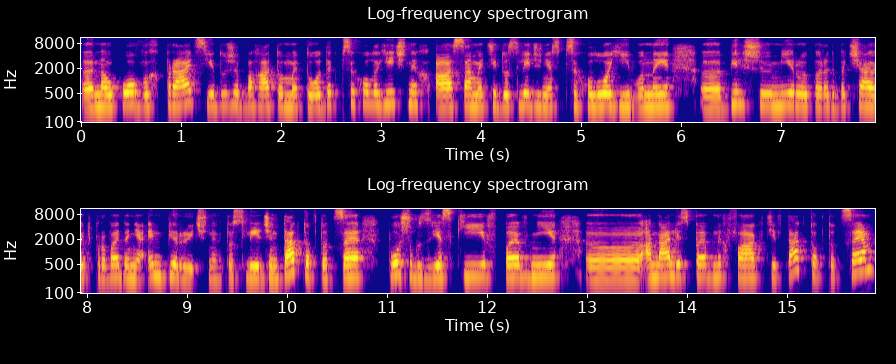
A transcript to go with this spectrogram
е, наукових праць, є дуже багато методик психологічних. А саме ці дослідження з психології вони е, більшою мірою передбачають проведення емпіричних досліджень. Так, тобто, це пошук зв'язків, певні аналіз певних фактів. Так, тобто, це.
